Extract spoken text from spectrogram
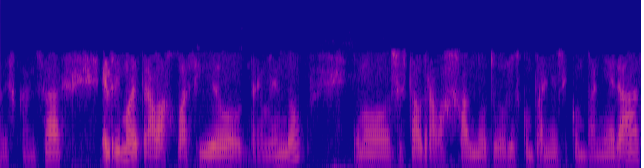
descansar. El ritmo de trabajo ha sido tremendo. Hemos estado trabajando todos los compañeros y compañeras,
